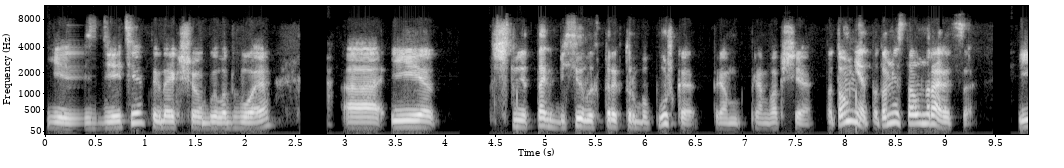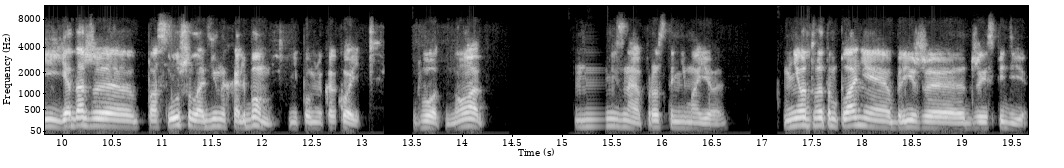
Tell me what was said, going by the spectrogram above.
есть дети, тогда их еще было двое. Э, и что мне так бесил их трек «Турбопушка», прям, прям вообще. Потом нет, потом мне стало нравиться. И я даже послушал один их альбом, не помню какой. Вот, но, не знаю, просто не мое. Мне вот в этом плане ближе GSPD.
